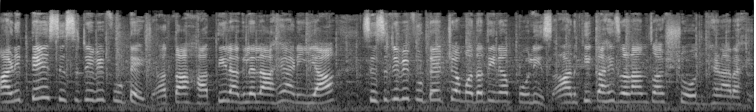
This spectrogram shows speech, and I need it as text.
आणि ते सीसीटीव्ही फुटेज आता हाती लागलेलं आहे आणि या सीसीटीव्ही फुटेजच्या मदतीनं पोलीस आणखी काही जणांचा शोध घेणार आहेत.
